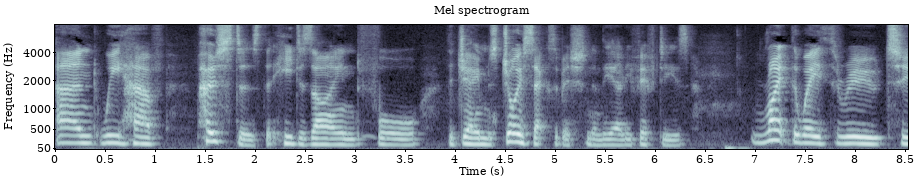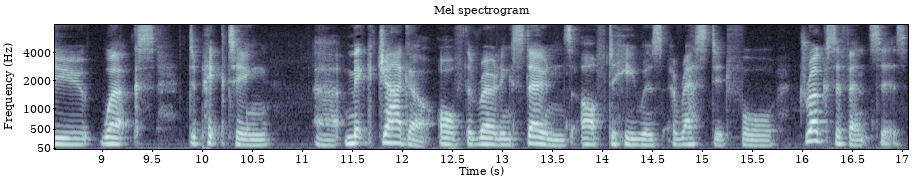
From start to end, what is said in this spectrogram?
And we have posters that he designed for the James Joyce exhibition in the early 50s, right the way through to works depicting uh, Mick Jagger of the Rolling Stones after he was arrested for drugs offences.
